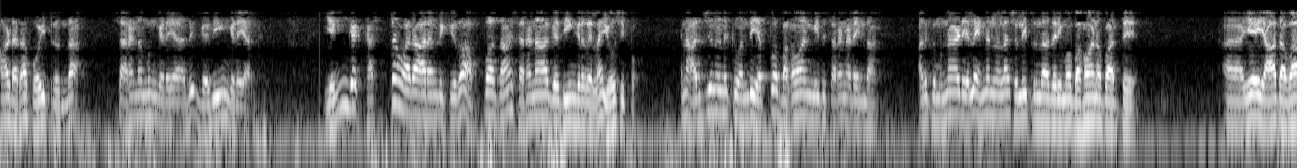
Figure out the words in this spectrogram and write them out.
ஆர்டரா போயிட்டு இருந்தா. சரணமும் கிடையாது கதியும் கிடையாது. எங்க கஷ்டம் வர ஆரம்பிக்குதோ அப்பதான் சரணாகதிங்கிறதெல்லாம் யோசிப்போம். ஏன்னா அர்ஜுனனுக்கு வந்து எப்ப பகவான் மீது சரணடைந்தான்? அதுக்கு முன்னாடி எல்லாம் என்னென்னலாம் சொல்லிட்டு இருந்தா தெரியுமோ பகவானை பார்த்து? ஏ யாதவா?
